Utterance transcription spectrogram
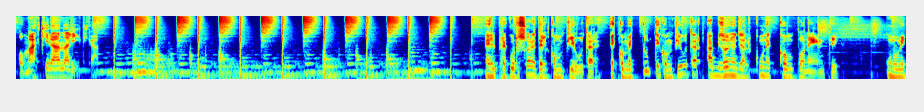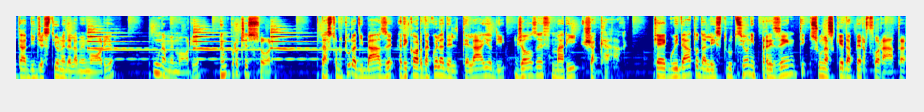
o macchina analitica. Il precursore del computer e come tutti i computer ha bisogno di alcune componenti. Un'unità di gestione della memoria, una memoria e un processore. La struttura di base ricorda quella del telaio di Joseph Marie Jacquard, che è guidato dalle istruzioni presenti su una scheda perforata.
